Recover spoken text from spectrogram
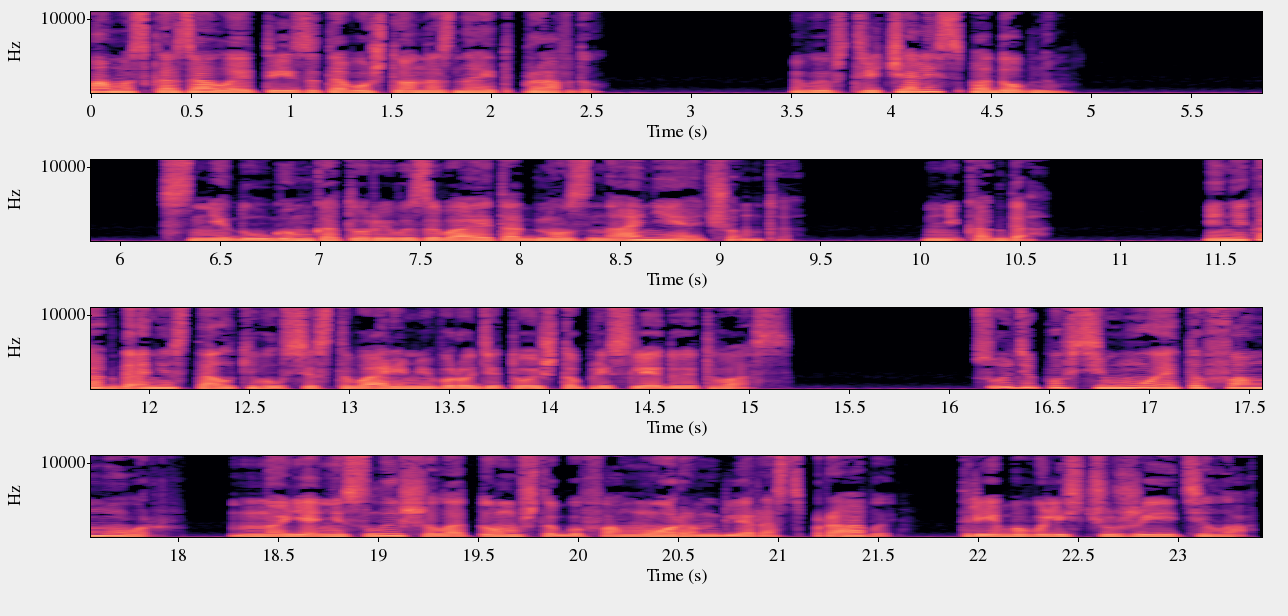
Мама сказала это из-за того, что она знает правду. Вы встречались с подобным? С недугом, который вызывает одно знание о чем-то? Никогда. И никогда не сталкивался с тварями вроде той, что преследует вас. Судя по всему, это фамор, но я не слышал о том, чтобы фаморам для расправы требовались чужие тела.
